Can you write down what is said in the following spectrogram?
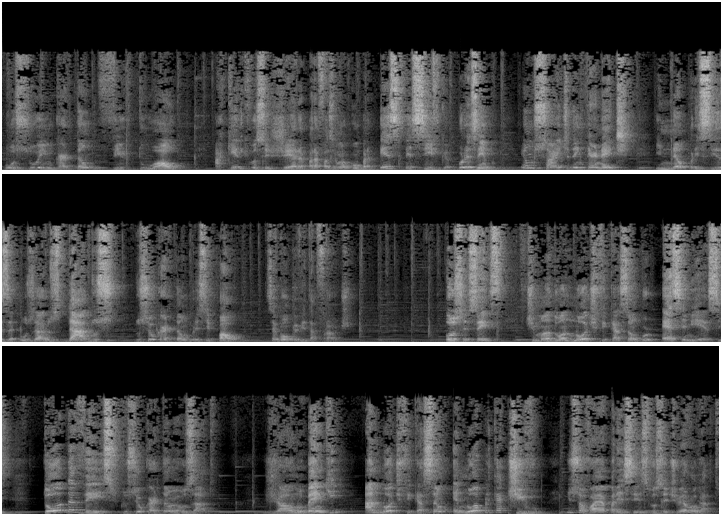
possuem um cartão virtual, aquele que você gera para fazer uma compra específica. Por exemplo, em um site da internet e não precisa usar os dados do seu cartão principal. Isso é bom para evitar fraude. O C6 te manda uma notificação por SMS toda vez que o seu cartão é usado. Já o Nubank, a notificação é no aplicativo e só vai aparecer se você tiver logado.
